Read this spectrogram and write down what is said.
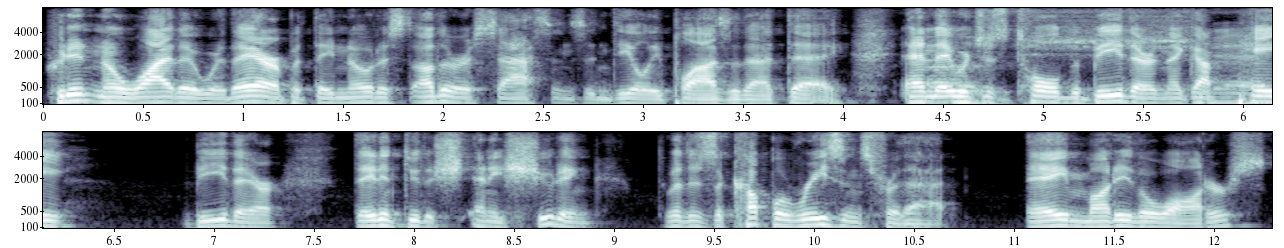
who didn't know why they were there, but they noticed other assassins in Dealey Plaza that day, and they were Oh, just told to be there, and they got paid to be there. They didn't do the sh- any shooting, but there's a couple reasons for that. A, muddy the waters,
